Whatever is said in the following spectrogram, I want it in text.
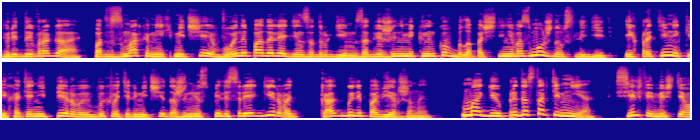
в ряды врага. Под взмахами их мечей воины падали один за другим. За движениями клинков было почти невозможно уследить. Их противники, хотя они первые выхватили мечи, даже не успели среагировать, как были повержены. «Магию предоставьте мне!» Сильфи меж тем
